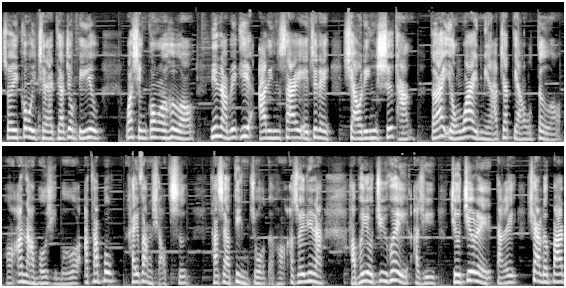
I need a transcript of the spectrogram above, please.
所以各位前来听众朋友，我先讲好哦，你若要去阿林西的这个小林食堂，都要用我的名才调得哦。啊，那无是无哦，啊，他不开放小吃。他是要订桌的哈。啊，所以你呢，好朋友聚会还是就就嘞，大家下了班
